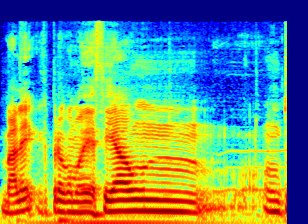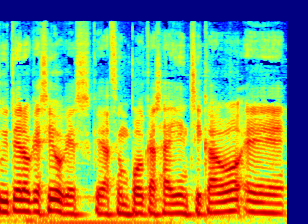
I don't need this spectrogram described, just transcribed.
¿vale? Pero como decía un, un tuitero que sigo, que, es, que hace un podcast ahí en Chicago, eh,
